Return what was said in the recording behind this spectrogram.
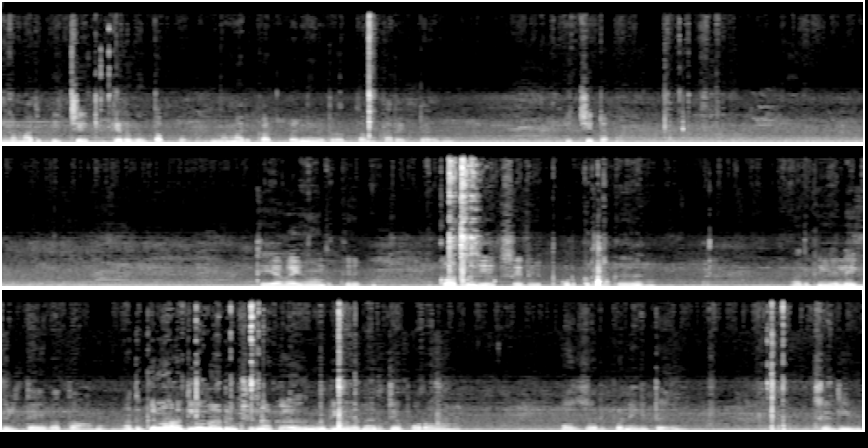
இந்த மாதிரி பிச்சு இடிக்கிறது தப்பு. இந்த மாதிரி கட் பண்ணி விடுறது தான் கரெக்டு பிச்சிட்டேன். தேவையும் அதுக்கு கார்பன் டை ஆக்சைடு எடுத்து கொடுக்கறதுக்கு அதுக்கு இலைகள் தேவை தான் அதுக்குன்னு அதிகமாக இருந்துச்சுனாக்கா அதனுடைய எனர்ஜி பூரா அப்சர்வ் பண்ணிக்கிட்டு செடி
